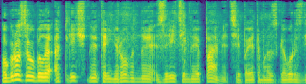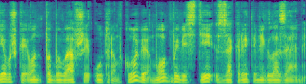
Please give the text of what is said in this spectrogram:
У Грозова была отличная тренированная зрительная память, и поэтому разговор с девушкой он, побывавший утром в клубе, мог бы вести с закрытыми глазами.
